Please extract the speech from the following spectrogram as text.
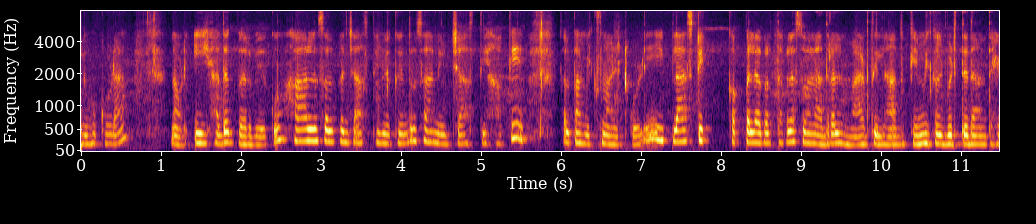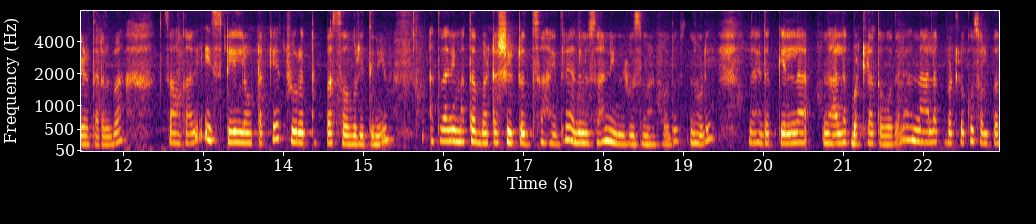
ನೀವು ಕೂಡ. ನೋಡಿ, ಈ ಹದಕ್ಕೆ ಬರಬೇಕು. ಹಾಲು ಸ್ವಲ್ಪ ಜಾಸ್ತಿ ಬೇಕಿದ್ದರೂ ಸಹ ನೀವು ಜಾಸ್ತಿ ಹಾಕಿ ಸ್ವಲ್ಪ ಮಿಕ್ಸ್ ಮಾಡಿಟ್ಕೊಳ್ಳಿ ಈ ಪ್ಲಾಸ್ಟಿಕ್ ಕಪ್ಪೆಲ್ಲ ಬರ್ತಾವಲ್ಲ ಸೊ ನಾನು ಅದರಲ್ಲಿ ಮಾಡ್ತಿಲ್ಲ. ಅದು ಕೆಮಿಕಲ್ ಬಿಡ್ತದ ಅಂತ ಹೇಳ್ತಾರಲ್ವ? ಸೊ ಹಾಗಾಗಿ ಈ ಸ್ಟೀಲ್ ಲೋಟಕ್ಕೆ ಚೂರು ತುಪ್ಪ ಸವರಿತೀನಿ. ಅಥವಾ ನಿಮ್ಮ ಹತ್ರ ಬಟರ್ ಶೀಟದ್ದು ಸಹ ಇದ್ದರೆ ಅದನ್ನು ಸಹ ನೀವು ಯೂಸ್ ಮಾಡ್ಬೋದು. ನೋಡಿ ನಾನು ಇದಕ್ಕೆಲ್ಲ ನಾಲ್ಕು ಬಟ್ಲ ತೊಗೋದಲ್ಲ ನಾಲ್ಕು ಬಟ್ಲಕ್ಕೂ ಸ್ವಲ್ಪ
